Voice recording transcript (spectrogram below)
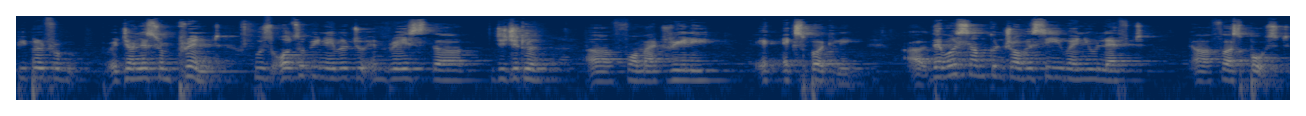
people from journalists from print who's also been able to embrace the digital uh, format really e- expertly. Uh, there was some controversy when you left uh, First Post.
